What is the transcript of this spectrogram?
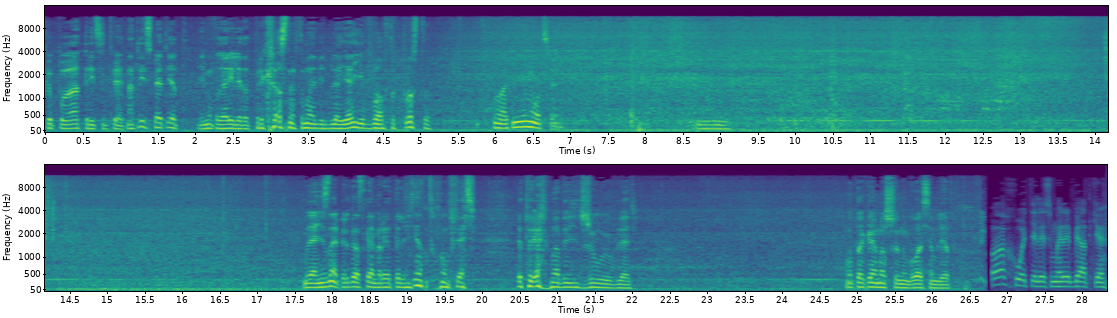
КПА 35. На 35 лет ему подарили этот прекрасный автомобиль. Бля, я ебал. Тут просто, ну, одни эмоции. Бля, не знаю, передаст камера это или нет, но, блядь, это реально надо видеть живую, блядь. Вот такая машина была 7 лет. Охотились мы, ребятки.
